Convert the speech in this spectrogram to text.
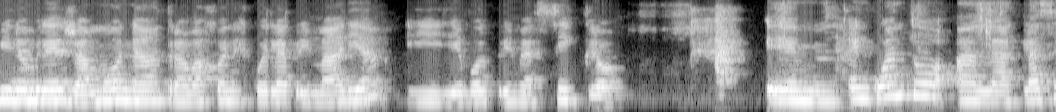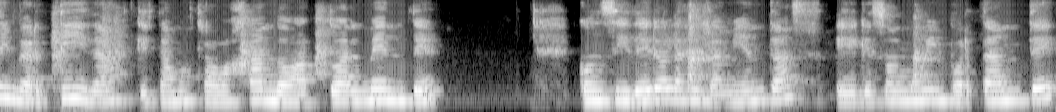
Mi nombre es Ramona, trabajo en escuela primaria y llevo el primer ciclo. Em, en cuanto a la clase invertida que estamos trabajando actualmente, considero las herramientas eh, que son muy importantes,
